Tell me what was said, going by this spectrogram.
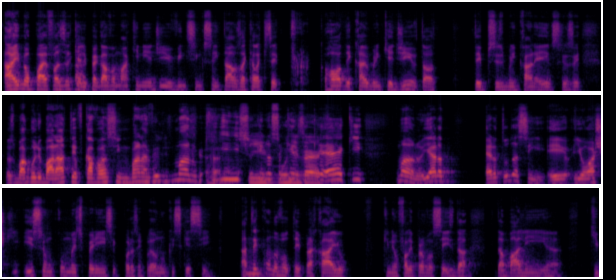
Aí meu pai fazia o quê? Ele pegava a maquininha de 25 centavos, aquela que você roda e cai o brinquedinho e tal. Tem preciso brincar aí, não sei o que. Os bagulho barato e eu ficava assim, maravilhoso. Mano, que isso aqui, Que não sei o que, não sei o que. É que. Mano, e era, era tudo assim. E e eu, acho que isso é um- uma experiência que, por exemplo, eu nunca esqueci. Até Hum. quando eu voltei pra cá, eu, que nem eu falei pra vocês da, da balinha, que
